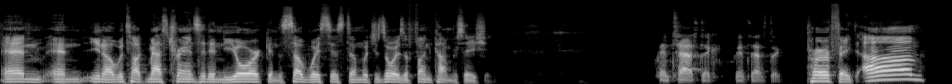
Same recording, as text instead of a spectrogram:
and and you know we'll talk mass transit in New York and the subway system, which is always a fun conversation. Fantastic. Fantastic. Perfect. Um,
